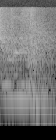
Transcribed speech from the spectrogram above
three.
